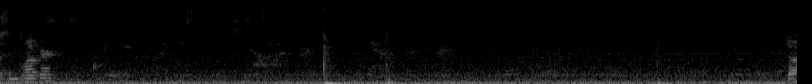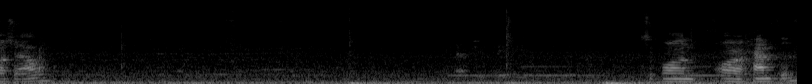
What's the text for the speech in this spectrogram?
Justin Tucker. Josh Allen. Saquan R. Hampton.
